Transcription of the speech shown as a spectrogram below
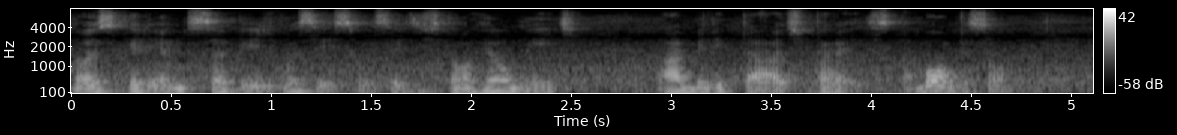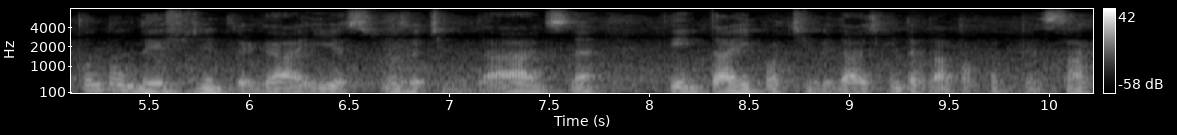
nós queremos saber de vocês, se vocês estão realmente habilitados para isso, tá bom, pessoal? Então não deixe de entregar aí as suas atividades, né? Quem está aí com atividade que ainda dá para compensar,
